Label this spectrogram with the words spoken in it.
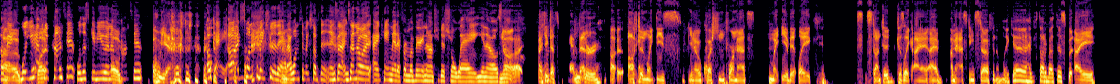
Okay. Uh, Will you have but, enough content? Will this give you enough oh, content? Oh yeah. okay. Oh, I just wanted to make sure that I wanted to make something because I, I, know I, I, came at it from a very non-traditional way. You know. So. No, I think that's better. Uh, often, like these, you know, question formats might be a bit like stunted because, like, I, I I'm asking stuff and I'm like, yeah, have you thought about this? But I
